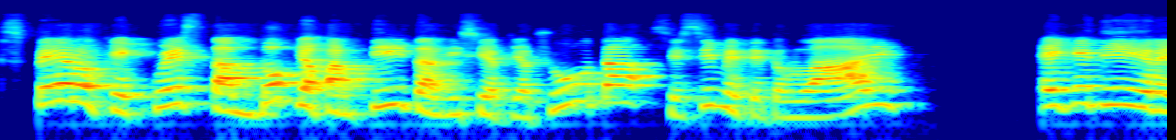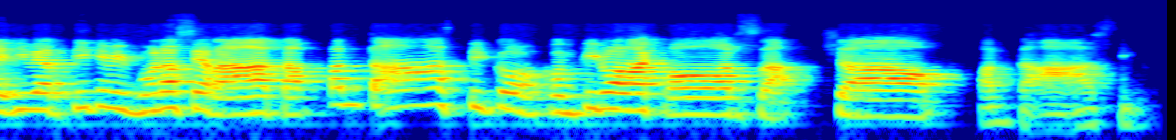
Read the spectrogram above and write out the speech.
Spero che questa doppia partita vi sia piaciuta. Se sì, mettete un like. E che dire, divertitevi, buona serata. Fantastico, continua la corsa. Ciao, fantastico.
